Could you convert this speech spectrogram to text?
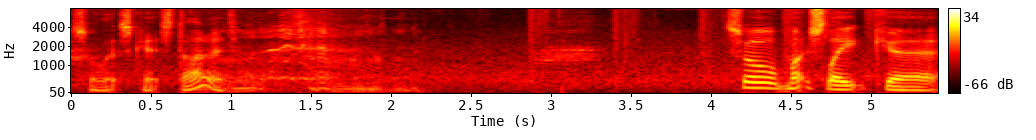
so let's get started. So much like uh,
